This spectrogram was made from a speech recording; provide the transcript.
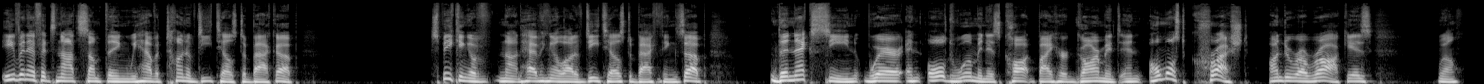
even if it's not something we have a ton of details to back up. Speaking of not having a lot of details to back things up, the next scene where an old woman is caught by her garment and almost crushed under a rock is, well,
